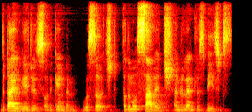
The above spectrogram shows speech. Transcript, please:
The tiger cages of the kingdom were searched for the most savage and relentless beasts,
